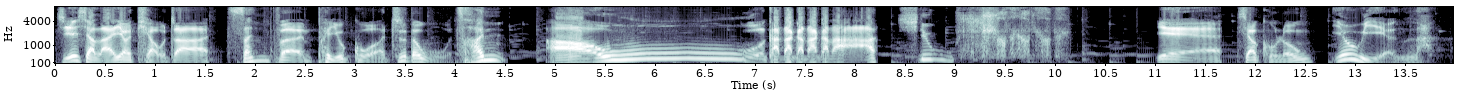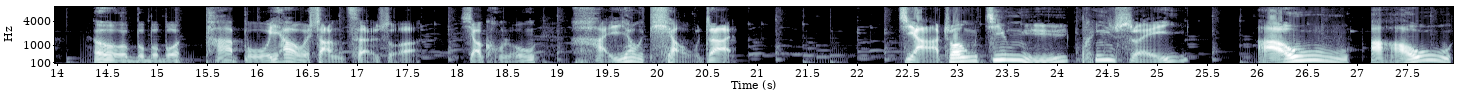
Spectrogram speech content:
接下来要挑战三份配有果汁的午餐，啊呜，嘎哒嘎哒嘎哒，咻！耶！小恐龙。又赢了，哦不不不，他不要上厕所。小恐龙还要挑战，假装鲸鱼喷水，嗷呜嗷呜，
